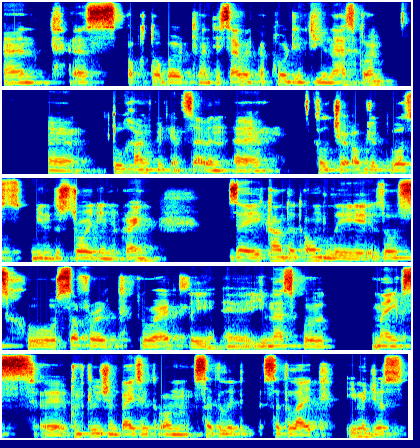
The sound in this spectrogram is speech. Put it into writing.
And as October 27, according to UNESCO, uh, 207 uh, culture object was being destroyed in Ukraine. They counted only those who suffered directly. Uh, UNESCO makes a conclusion based on satellite satellite images.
